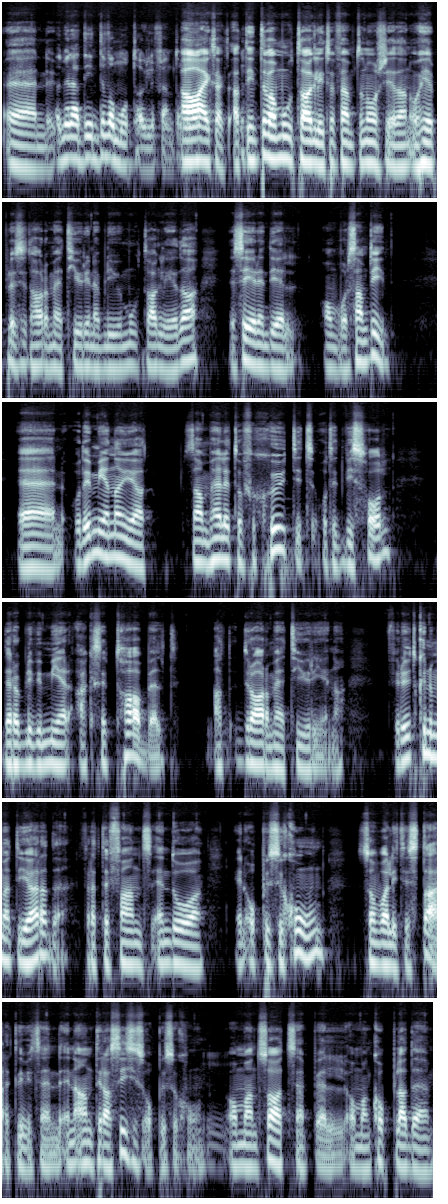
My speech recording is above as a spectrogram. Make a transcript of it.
Eh, Jag menar att det inte var mottagligt 15 år. Ja exakt, att det inte var mottagligt för 15 år sedan och helt plötsligt har de här teorierna blivit mottagliga idag. Det säger en del om vår samtid. Eh, Och det menar ju att samhället har förskjutits åt ett visst håll där det har blivit mer acceptabelt att dra de här teorierna. Förut kunde man inte göra det för att det fanns ändå en opposition som var lite stark, det vill säga en, en antirasistisk opposition. Om man sa till exempel, om man kopplade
